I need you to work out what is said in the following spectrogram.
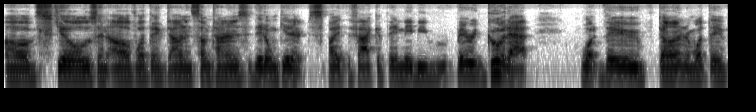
of skills and of what they've done, and sometimes they don't get it, despite the fact that they may be very good at what they've done and what they've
